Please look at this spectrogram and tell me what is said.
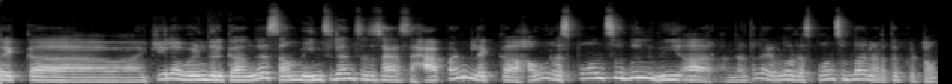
லைக் கீழே விழுந்திருக்காங்க. Some incidents has happen like how responsible we are அந்த இடத்துல எவ்வளோ ரெஸ்பான்சிபிளாக நடந்துக்கிட்டோம்.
